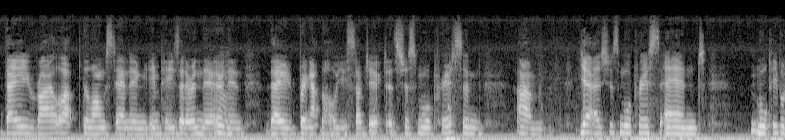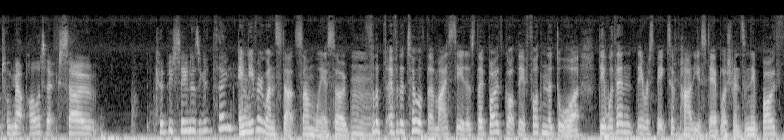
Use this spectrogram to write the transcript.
they rile up the long-standing MPs that are in there, and then they bring up the whole youth subject, it's just more press, and um, yeah, it's just more press and more people talking about politics. So could be seen as a good thing. And everyone starts somewhere. So mm. for the for the two of them, I see it as they've both got their foot in the door. They're within their respective party establishments, and they're both.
